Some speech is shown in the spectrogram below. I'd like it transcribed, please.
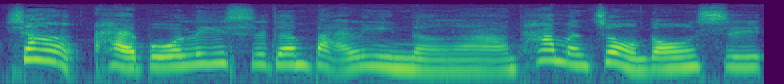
像海博利斯跟百利能啊，他们这种东西，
